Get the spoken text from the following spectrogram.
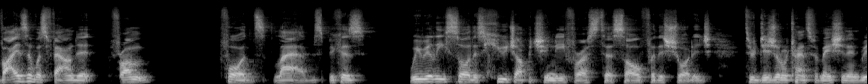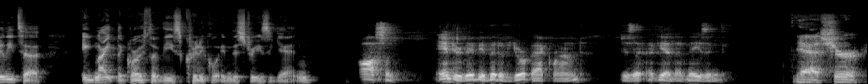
VIIZR was founded from Ford's labs because we really saw this huge opportunity for us to solve for this shortage through digital transformation and really to ignite the growth of these critical industries again. Awesome. Andrew, maybe a bit of your background, which is, again, amazing. Yeah, sure.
